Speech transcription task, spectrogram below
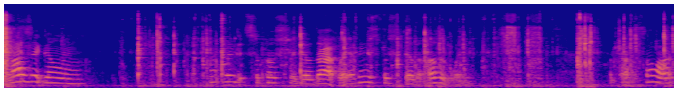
How's it going? I think it's supposed to go that way. I think it's supposed to go the other way. Which I thought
